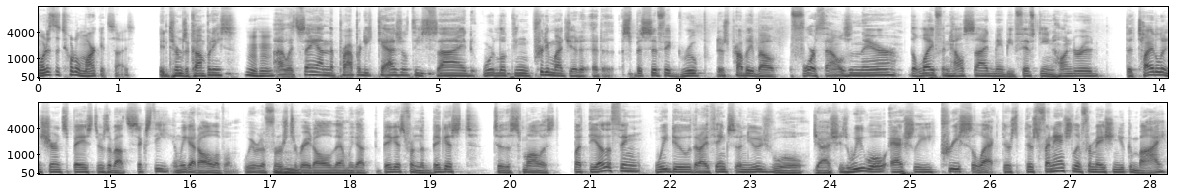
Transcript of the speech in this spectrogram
what is the total market size? In terms of companies, mm-hmm. I would say on the property casualty side, we're looking pretty much at a, at a specific group. There's probably about 4,000 there. The life and health side, maybe 1,500. The title insurance space, there's about 60, and we got all of them. We were the 1st mm-hmm. to rate all of them. We got the biggest from the biggest to the smallest. But the other thing we do that I think is unusual, Josh, is we will actually pre-select. There's there's financial information you can buy,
